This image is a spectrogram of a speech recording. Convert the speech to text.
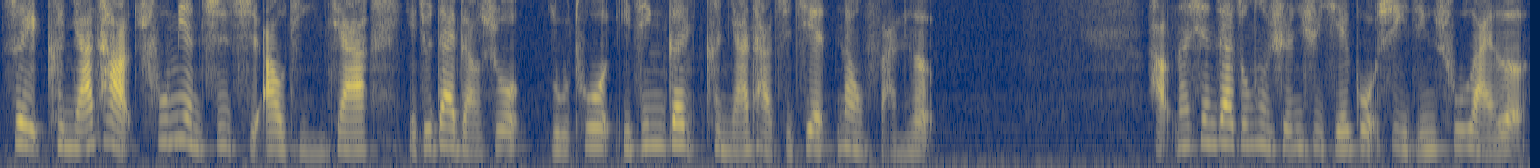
所以肯雅塔出面支持奥廷加，也就代表说鲁托已经跟肯雅塔之间闹翻了。好，那现在总统选举结果是已经出来了。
